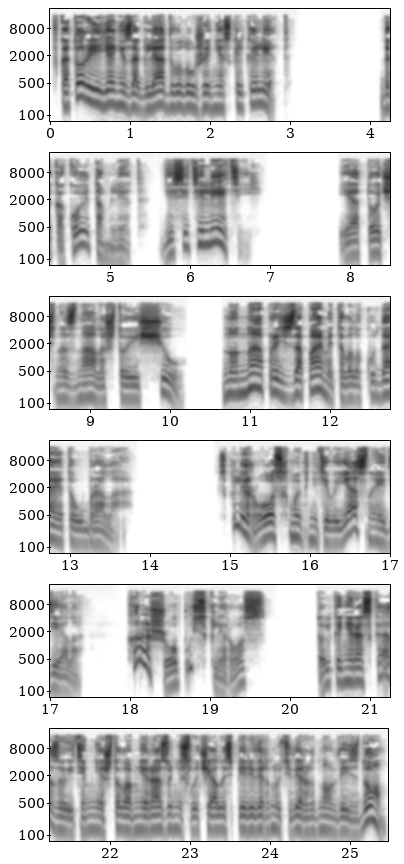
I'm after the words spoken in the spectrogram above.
в которые я не заглядывала уже несколько лет. Да какое там лет? Десятилетий. Я точно знала, что ищу, но напрочь запамятовала, куда это убрала. Склероз, хмыкните вы, ясное дело. Хорошо, пусть склероз. Только не рассказывайте мне, что вам ни разу не случалось перевернуть вверх дном весь дом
